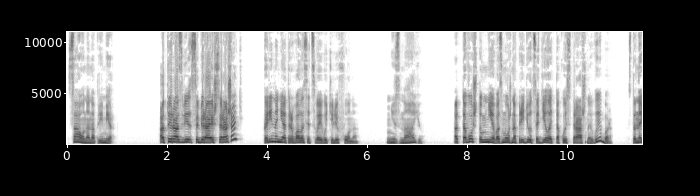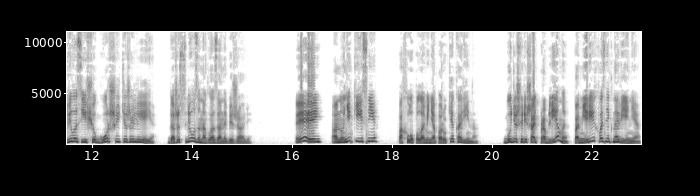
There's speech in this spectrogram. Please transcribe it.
Сауна, например. А ты разве собираешься рожать? Карина не отрывалась от своего телефона. Не знаю. От того, что мне, возможно, придется делать такой страшный выбор, становилось еще горше и тяжелее. Даже слезы на глаза набежали. «Эй, а ну не кисни!» — похлопала меня по руке Карина. «Будешь решать проблемы по мере их возникновения.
